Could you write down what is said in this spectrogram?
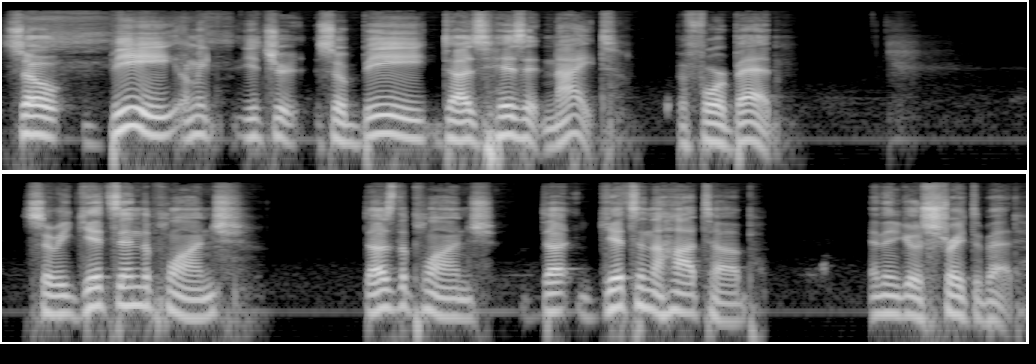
So B, let me get your. So B does his at night before bed. So he gets in the plunge, does the plunge, do, gets in the hot tub, and then he goes straight to bed.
